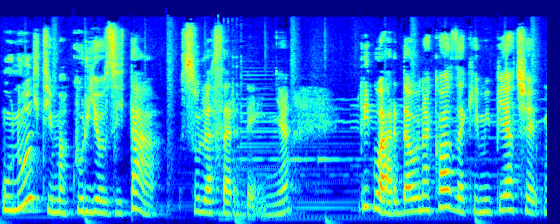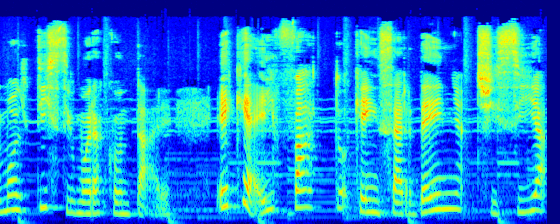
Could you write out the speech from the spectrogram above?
Un'ultima curiosità sulla Sardegna riguarda una cosa che mi piace moltissimo raccontare e che è il fatto che in Sardegna ci sia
